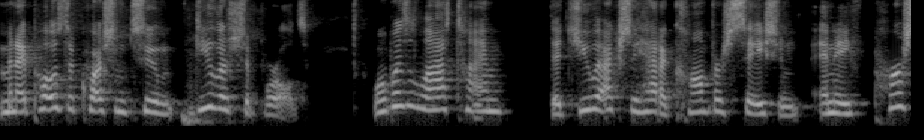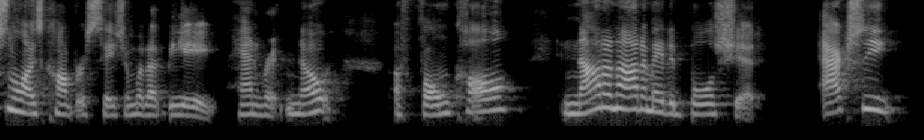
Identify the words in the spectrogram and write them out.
I mean, I posed a question to dealership worlds. When was the last time that you actually had a conversation and a personalized conversation, whether that be a handwritten note, a phone call, not an automated bullshit, actually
